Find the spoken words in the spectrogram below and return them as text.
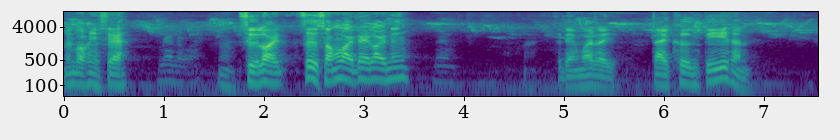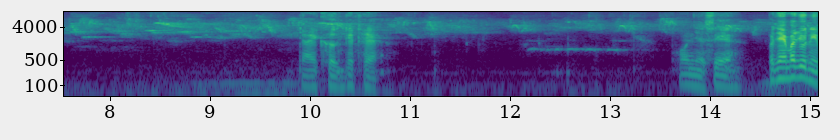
มันบอกให้แซ่นั่นน่ะวะอืมซื้อร้อยซื้อสองร้อยได้ร้อยหนึงแม่นแสดงว่าอะไรจ่ายเครื่องตีท่านจ่ายเครื่องแท้ๆพ่อเนี่ยแซ่ปัญญามาอยู่นี่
